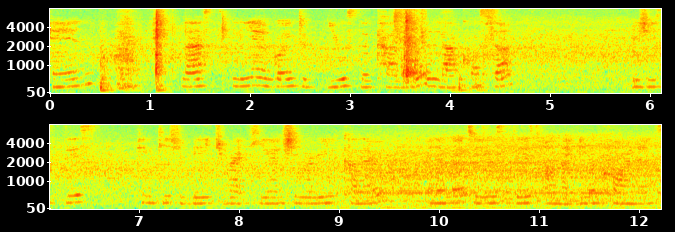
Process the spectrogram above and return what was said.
And lastly, I'm going to use the color La Costa, which is this pinkish beige right here, shimmery color. And I'm going to use this on my inner corners.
